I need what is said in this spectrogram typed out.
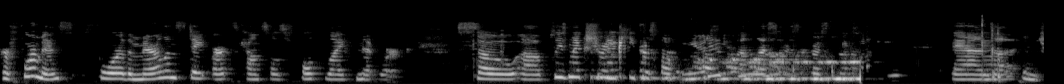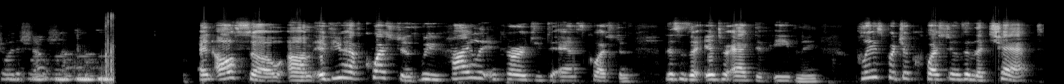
performance for the Maryland State Arts Council's Folklife Network. So uh, please make sure you keep yourself muted unless you're supposed to be talking, and uh, enjoy the show. And also, um, if you have questions, we highly encourage you to ask questions. This is an interactive evening. Please put your questions in the chat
